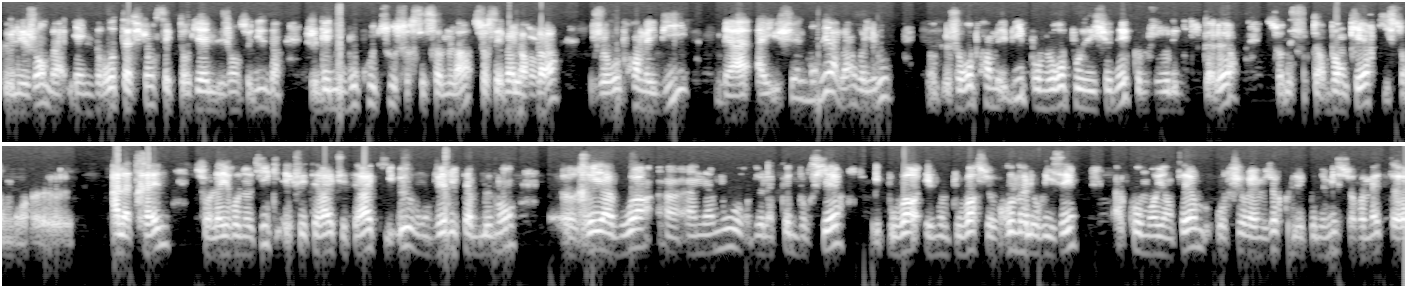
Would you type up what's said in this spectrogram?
que les gens, bah, il y a une rotation sectorielle. Les gens se disent, ben, je gagne beaucoup de sous sur ces sommes-là, sur ces valeurs-là, je reprends mes billes, mais à, échelle mondiale, hein, voyez-vous. Donc je reprends mes billes pour me repositionner, comme je vous l'ai dit tout à l'heure, sur des secteurs bancaires qui sont euh, à la traîne, sur l'aéronautique, etc., etc., qui eux vont véritablement euh, réavoir un, un, amour de la cote boursière et pouvoir et vont pouvoir se revaloriser à court moyen terme au fur et à mesure que l'économie se remette euh,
